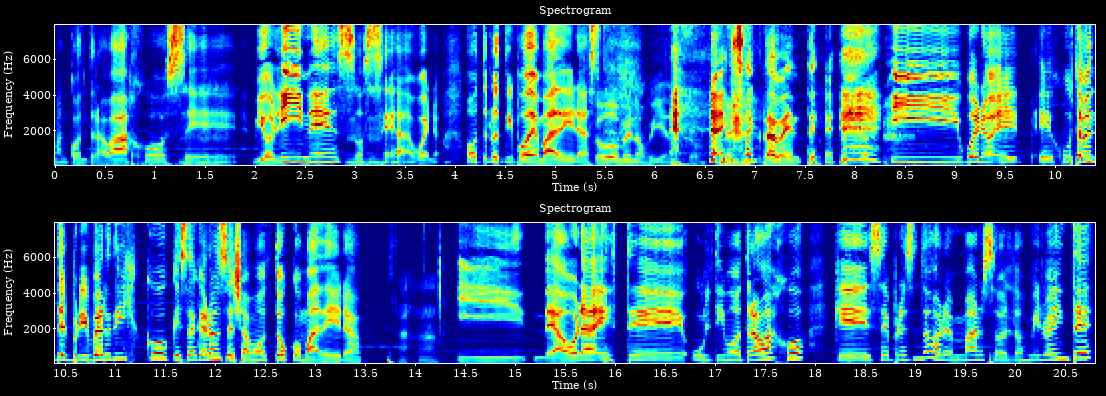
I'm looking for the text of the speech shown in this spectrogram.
con contrabajos, eh, violines, o sea, bueno, otro tipo de maderas. Todo menos viento. Exactamente. y bueno, eh, eh, justamente el primer disco que sacaron se llamó Toco Madera. Ajá. Y de ahora este último trabajo que se presentó ahora en marzo del 2020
